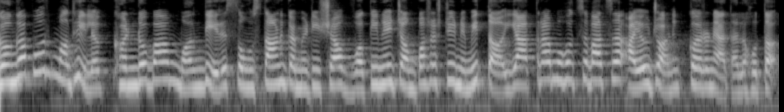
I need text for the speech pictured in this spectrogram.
गंगापूर मधील खंडोबा मंदिर संस्थान कमिटीच्या वतीने चंपाषष्टी निमित्त यात्रा महोत्सवाचं आयोजन करण्यात आलं होतं.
